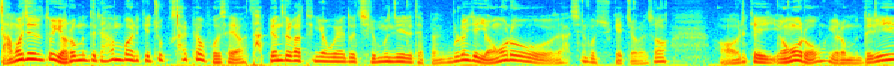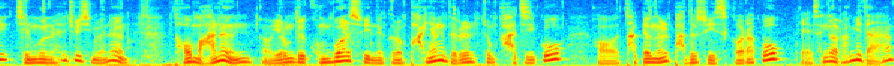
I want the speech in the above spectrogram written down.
나머지들도 여러분들이 한번 이렇게 쭉 살펴보세요. 답변들 같은 경우에도 질문일 답변, 물론 이제 영어로 하시는 것이 좋겠죠. 그래서 어, 이렇게 영어로 여러분들이 질문을 해주시면은 더 많은 어, 여러분들이 공부할 수 있는 그런 방향들을 좀 가지고 어, 답변을 받을 수 있을 거라고 예, 생각을 합니다.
